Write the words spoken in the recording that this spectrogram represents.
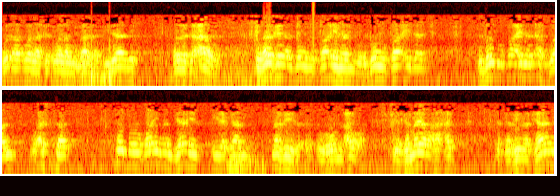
ولا ولا مخالفة في ذلك. ولا تعارض. وهكذا البول قائما والبول قاعدا. البول قاعدا أفضل وأستر. والبول قائما جائز إذا كان ما فيه ظهور العوره إذا كان ما يرى أحد. كان في مكان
